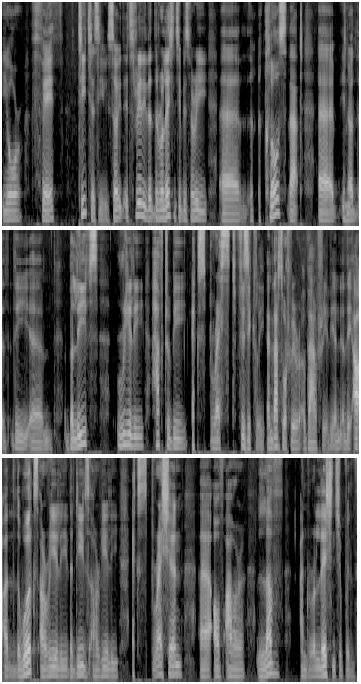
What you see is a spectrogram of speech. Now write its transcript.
your faith teaches you. So it, it's really that the relationship is very uh, close. That uh, you know the, the um, beliefs really have to be expressed physically, and that's what we're about really. And the uh, the works are really the deeds are really expression uh, of our love and relationship with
